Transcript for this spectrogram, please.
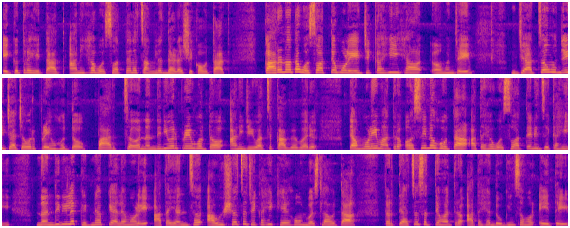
एकत्र येतात आणि ह्या वसुहत्याला चांगलेच धडा शिकवतात. कारण आता वसुहत्यामुळे जे काही ह्या म्हणजे ज्याचं म्हणजे ज्याच्यावर प्रेम होतं पार्थचं नंदिनीवर प्रेम होतं आणि जीवाचं काव्यावर. त्यामुळे मात्र असे न होता आता ह्या वसु आत्याने जे काही नंदिनीला किडनॅप केल्यामुळे आता यांचं आयुष्याचं जे काही खेळ होऊन बसला होता तर त्याचं सत्य मात्र आता ह्या दोघींसमोर येते.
